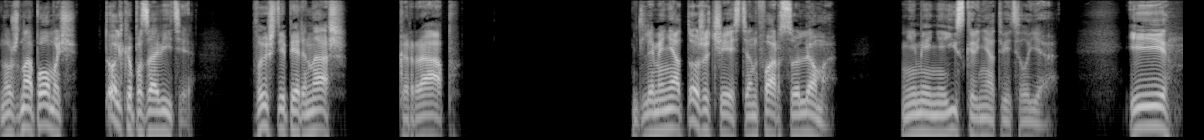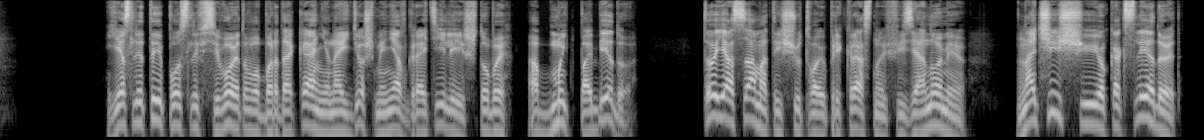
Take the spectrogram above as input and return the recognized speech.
Нужна помощь, только позовите. Вы ж теперь наш краб». «Для меня тоже честь, Анфар Сулема», — не менее искренне ответил я. «И если ты после всего этого бардака не найдешь меня в Гратилии, чтобы обмыть победу, то я сам отыщу твою прекрасную физиономию, начищу ее как следует,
